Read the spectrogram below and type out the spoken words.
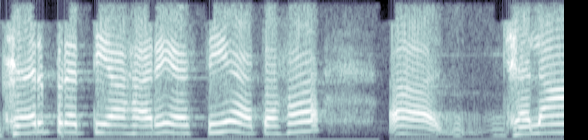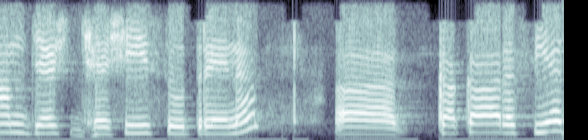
झर् प्रत्याहारे अस्ति, अतः झलां झष् झषि सूत्रेण ककारस्य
